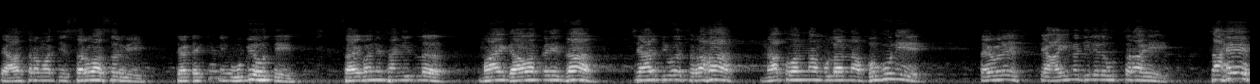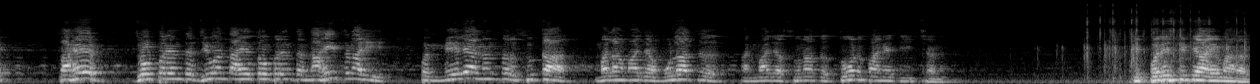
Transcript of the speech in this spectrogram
त्या आश्रमाचे सर्वा सर्वे त्या ठिकाणी उभे होते. साहेबांनी सांगितलं माय गावाकडे जा चार दिवस राहा नातवांना मुलांना बघून ये. त्यावेळेस त्या आईनं दिलेलं उत्तर आहे साहेब साहेब जोपर्यंत जिवंत आहे तोपर्यंत नाहीच नाही. पण मेल्यानंतर सुद्धा मला माझ्या मुलाचं आणि माझ्या सुनाचं तोंड पाहण्याची इच्छा नाही. ही परिस्थिती आहे महाराज.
